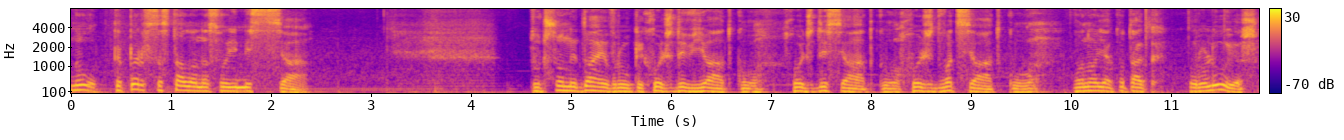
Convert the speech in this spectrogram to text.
Ну, тепер все стало на свої місця. Тут що не дай в руки, хоч дев'ятку, хоч десятку, хоч двадцятку. Воно як отак рулюєш,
